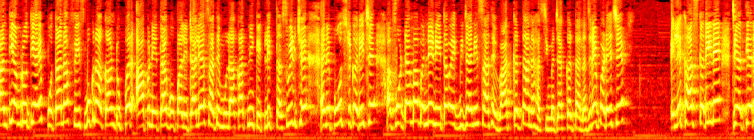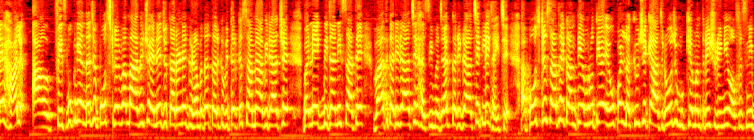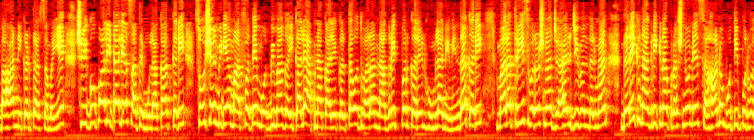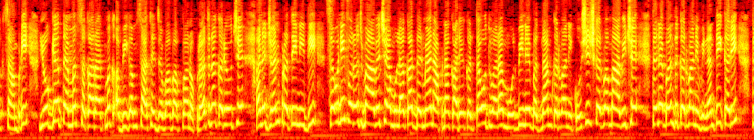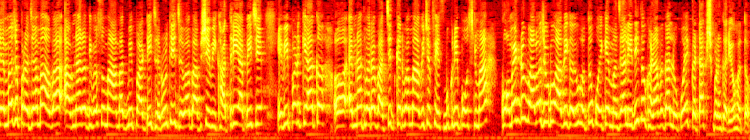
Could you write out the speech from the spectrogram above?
કાંતિ અમૃતિયાએ પોતાના ફેસબુકના અકાઉન્ટ ઉપર આપ નેતા ગોપાલ ઇટાલિયા સાથે મુલાકાતની કેટલીક તસવીર છે, એને પોસ્ટ કરી છે. આ ફોટામાં બંને નેતાઓ એકબીજાની સાથે વાત કરતા અને હસી મજાક કરતા નજરે પડે છે. એટલે ખાસ કરીને જે અત્યારે હાલ આ ફેસબુકની અંદર જે પોસ્ટ કરવામાં આવી છે, એને જ કારણે ઘણા બધા તર્ક વિતર્ક સામે આવી રહ્યા છે. બંને એકબીજાની સાથે વાત કરી રહ્યા છે, હસી મજાક કરી રહ્યા છે, એટલે થઈ છે. આ પોસ્ટ સાથે કાંતિ અમૃતિયા એવું પણ લખ્યું છે કે આજરોજ મુખ્યમંત્રી શ્રીની ઓફિસની બહાર નીકળતા સમયે શ્રી ગોપાલ ઇટાલિયા સાથે મુલાકાત કરી. સોશિયલ મીડિયા મારફતે મોરબીમાં ગઈકાલે આપના કાર્યકર્તાઓ દ્વારા નાગરિક પર કરેલ હુમલાની નિંદા કરી. મારા ત્રીસ વર્ષના જાહેર જીવન દરમિયાન દરેક નાગરિકના પ્રશ્નોને સહાનુભૂતિપૂર્વક સાંભળી યોગ્ય તેમજ સકારાત્મક અભિગમ સાથે જવાબ આપવાનો પ્રયત્ન કર્યો છે અને જનપ્રતિનિધિ સૌની ફરજમાં આવે છે. આ મુલાકાત દરમિયાન આપના કાર્યકર્તાઓ દ્વારા મોરબીને બદનામ કરવાની કોશિશ કરવામાં આવી છે. તેને બંધ કરવાની વિનંતી કરી તેમજ પ્રજામાં આવા આવનારા દિવસોમાં આમ આદમી પાર્ટી જરૂરથી જવાબ આપશે એવી ખાતરી આપી છે. એવી પણ ક્યાંક એમના દ્વારા વાતચીત કરવામાં આવી છે. ફેસબુકની પોસ્ટમાં કોમેન્ટનું વાવાઝોડું આવી ગયું હતું. કોઈકે મજા લીધી તો ઘણા બધા લોકોએ કટાક્ષ પણ કર્યો હતો.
